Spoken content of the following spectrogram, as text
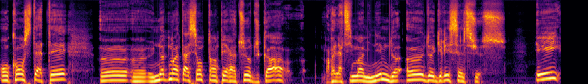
on constatait un, un, une augmentation de température du corps relativement minime de 1 degré Celsius. Et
